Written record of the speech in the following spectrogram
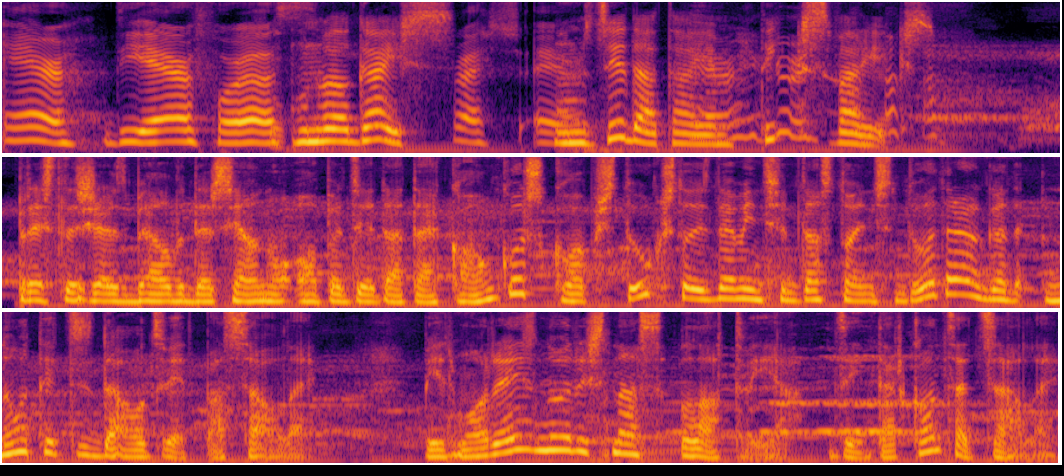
air un vēl gaiss. Mums dziedātājiem tik svarīgs. Prestižais Belveders jauno operdziedātāju konkurss kopš 1982. gada noticis daudz vietā pasaulē. Pirmo reizi norisinās Latvijā, Zintāra koncerta zālē.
